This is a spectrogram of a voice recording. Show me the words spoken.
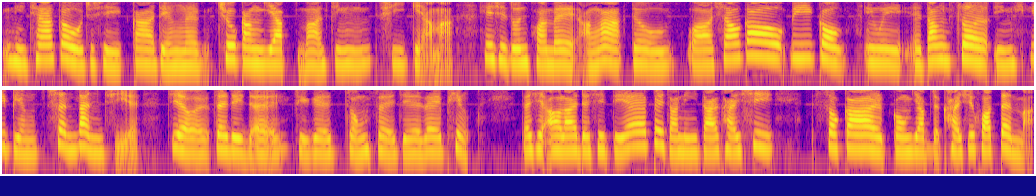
而且阁有就是家庭诶手工业嘛真生行嘛，迄时阵番麦红仔就外销到美国，因为会当做因迄边圣诞节。即个这里的一个装饰一个礼品，但是后来就是伫个八十年代开始，塑胶的工业就开始发展嘛。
